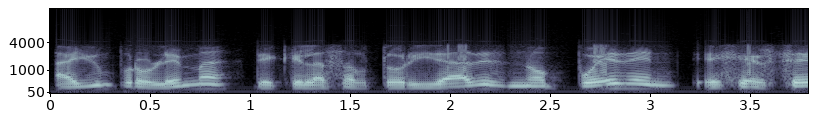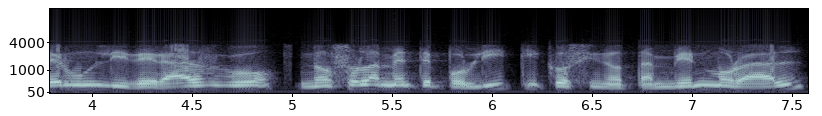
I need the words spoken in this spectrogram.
hay un problema de que las autoridades no pueden ejercer un liderazgo no solamente político sino también moral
